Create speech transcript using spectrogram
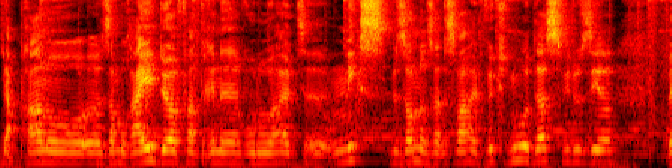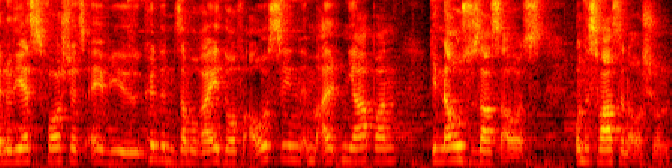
Japano-Samurai-Dörfer drinne, wo du halt äh, nichts Besonderes hattest. Es war halt wirklich nur das, wie du dir, wenn du dir jetzt vorstellst, ey, wie könnte ein Samurai-Dorf aussehen im alten Japan? Genauso sah es aus. Und das war es dann auch schon.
